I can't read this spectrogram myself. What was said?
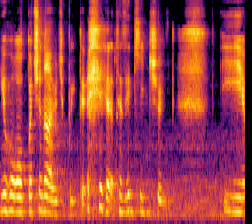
його починають пити, а не закінчують. І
